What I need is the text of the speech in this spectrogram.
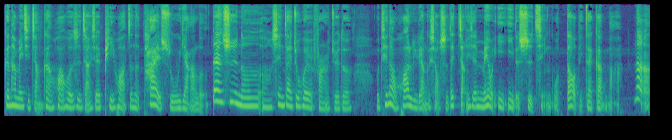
跟他们一起讲干话，或者是讲一些屁话，真的太舒压了。但是呢，嗯、现在就会反而觉得，我天哪，我花了两个小时在讲一些没有意义的事情，我到底在干嘛？那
